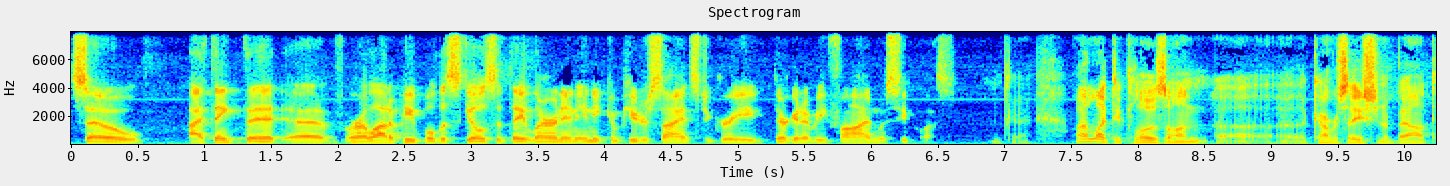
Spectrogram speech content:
So I think that uh, for a lot of people, the skills that they learn in any computer science degree, they're going to be fine with C++. Okay. I'd like to close on uh, a conversation about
